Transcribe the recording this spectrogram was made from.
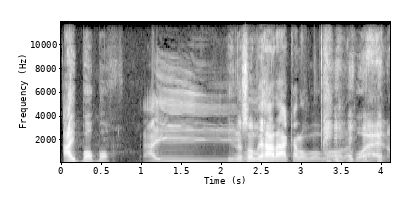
Ay, bobo. Ay. Y no son de jaraca los bobos ahora. Bueno.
